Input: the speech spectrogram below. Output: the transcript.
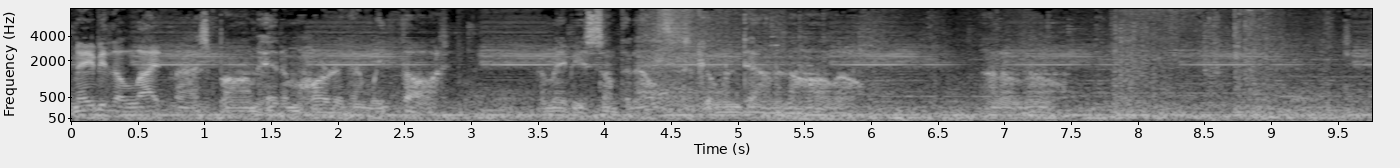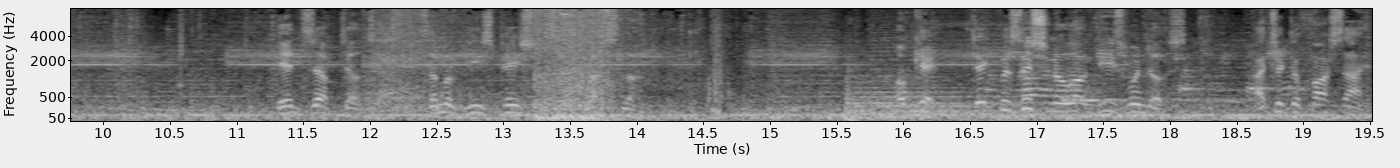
Maybe the Lightmass bomb hit them harder than we thought. Or maybe something else is going down in the hollow. I don't know. Heads up, Delta. Some of these patients are rough. Okay, take position along these windows. I took the far side.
